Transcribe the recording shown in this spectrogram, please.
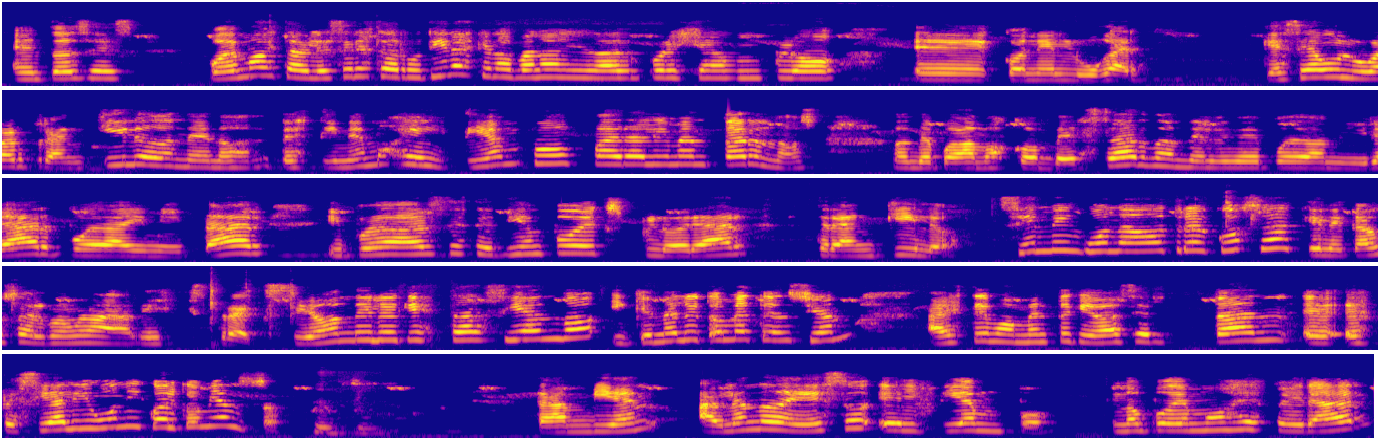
Entonces, podemos establecer estas rutinas que nos van a ayudar, por ejemplo, eh, con el lugar que sea un lugar tranquilo donde nos destinemos el tiempo para alimentarnos, donde podamos conversar, donde el bebé pueda mirar, pueda imitar y pueda darse este tiempo de explorar tranquilo, sin ninguna otra cosa que le cause alguna distracción de lo que está haciendo y que no le tome atención a este momento que va a ser tan eh, especial y único al comienzo. También, hablando de eso, el tiempo. No podemos esperar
